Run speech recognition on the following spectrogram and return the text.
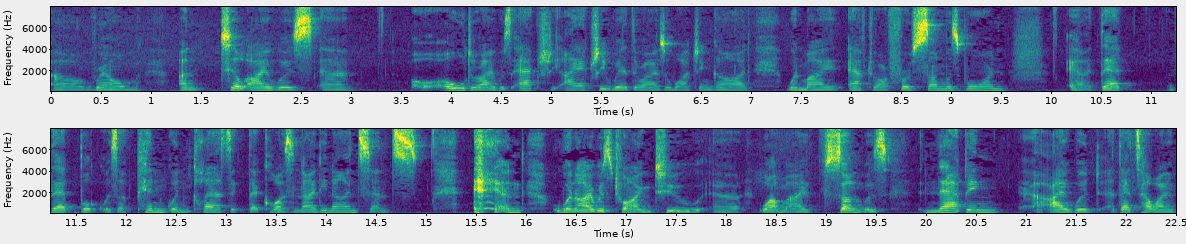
uh, realm until I was uh, older. I was actually I actually read Their Eyes Are Watching God when my after our first son was born. Uh, that that book was a Penguin classic that cost 99 cents. And when I was trying to, uh, while my son was napping, I would. That's how I.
